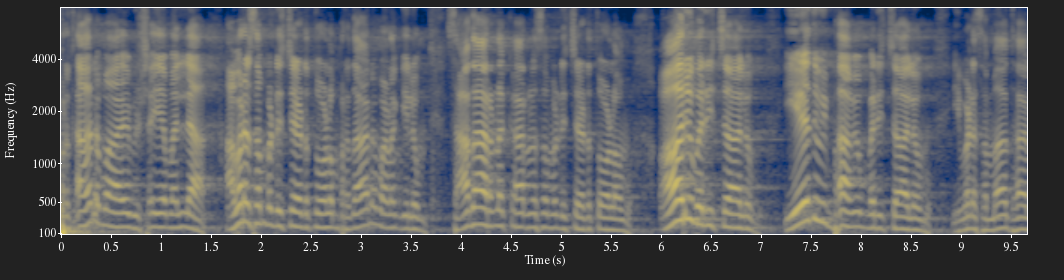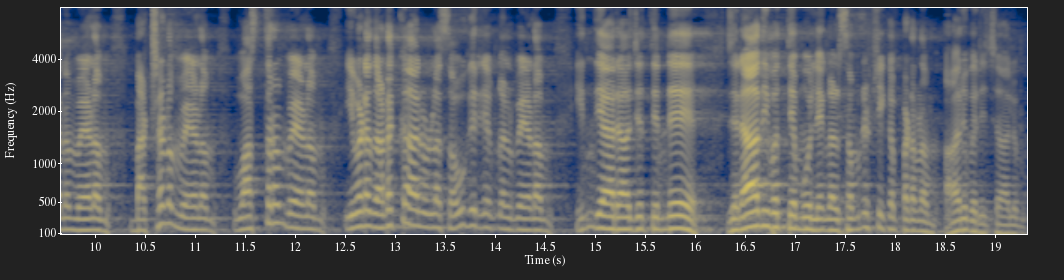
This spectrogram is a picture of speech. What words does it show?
പ്രധാനമായ വിഷയമല്ല. അവരെ സംബന്ധിച്ചിടത്തോളം പ്രധാനമാണെങ്കിലും സാധാരണക്കാരനെ സംബന്ധിച്ചിടത്തോളം ആര് ഭരിച്ചാലും ഏത് വിഭാഗം ഭരിച്ചാലും ഇവിടെ സമാധാനം വേണം ഭക്ഷണം വേണം വസ്ത്രം വേണം ഇവിടെ നടക്കാനുള്ള സൗകര്യങ്ങൾ വേണം. ഇന്ത്യ രാജ്യത്തിന്റെ ജനാധിപത്യ മൂല്യങ്ങൾ സംരക്ഷിക്കപ്പെടണം ആര് ഭരിച്ചാലും.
